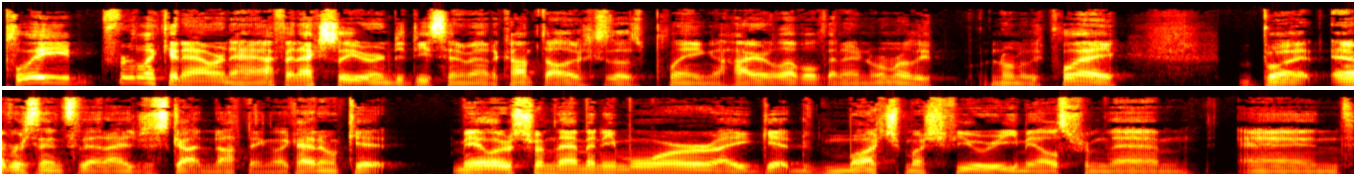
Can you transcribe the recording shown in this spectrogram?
played for like an hour and a half and actually earned a decent amount of comp dollars because I was playing a higher level than I normally normally play. But ever since then, I just got nothing. Like I don't get mailers from them anymore. I get much much fewer emails from them, and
